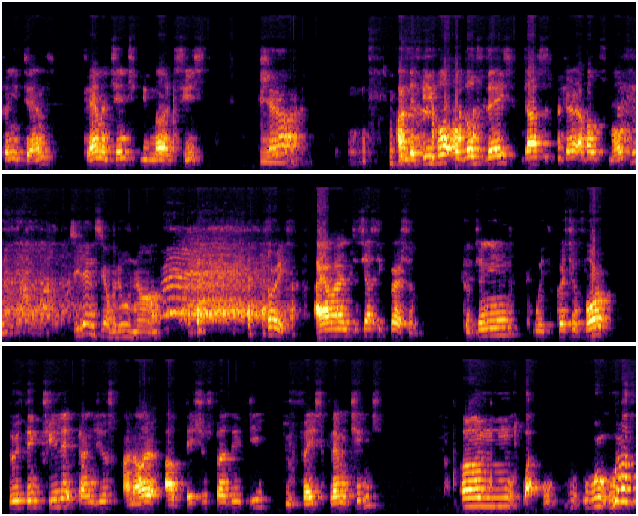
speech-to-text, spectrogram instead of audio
2010, climate change did not exist? Shut up. and the people on those days just care about smoking. Silencio, Bruno. Sorry, I am an enthusiastic person. Continuing with question four, do you think Chile can use another adaptation strategy to face climate change? Um, we, we, must,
